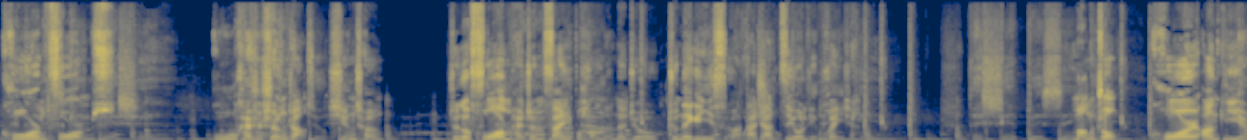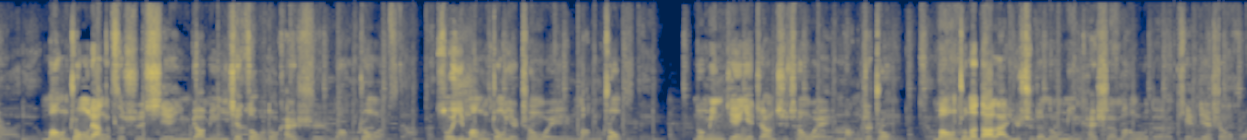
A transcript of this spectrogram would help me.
（Corn forms），谷物开始生长形成。这个 form 还真翻译不好呢，那就就那个意思吧，大家自由领会一下。芒种 （Corn on ear），芒种两个字是谐音，表明一切作物都开始芒种了，所以芒种也称为芒种。农民间也将其称为忙着种。芒种的到来预示着农民开始了忙碌的田间生活。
